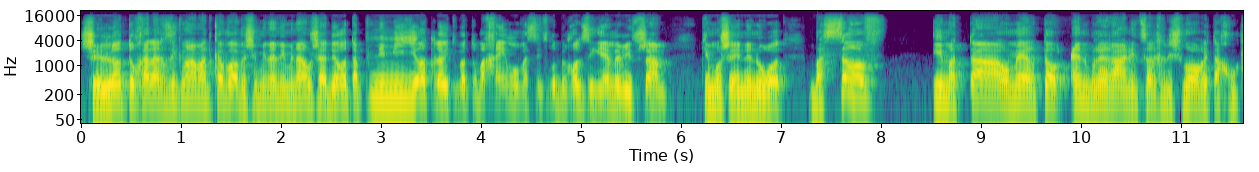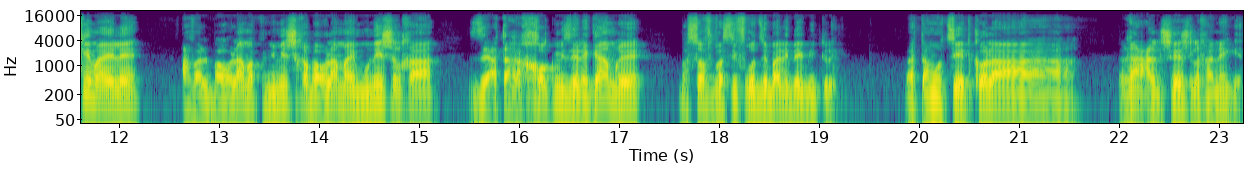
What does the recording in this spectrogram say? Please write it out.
שלא תוכל להחזיק מעמד קבוע, ושמן הנמנע הוא שהדעות הפנימיות לא יתבטאו בחיים ובספרות בכל סגיהם ורפשם, כמו שעינינו רואות. בסוף, אם אתה אומר, טוב, אין ברירה, אני צריך לשמור את החוקים האלה, אבל בעולם הפנימי שלך, בעולם האמוני שלך, זה, אתה רחוק מזה לגמרי, בסוף בספרות זה בא לידי ביטוי. ואתה מוציא את כל הרעל שיש לך נגד.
